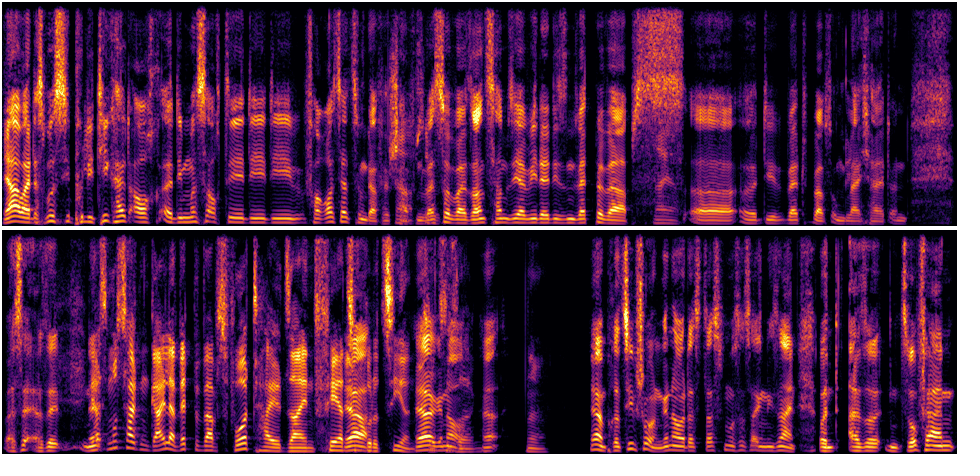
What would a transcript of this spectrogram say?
Ja, aber das muss die Politik halt auch, äh, die muss auch die, die, die Voraussetzungen dafür schaffen, absolut. weißt du, weil sonst haben sie ja wieder diesen Wettbewerbs, äh, äh, die Wettbewerbsungleichheit und du, also, ne, Ja, es muss halt ein geiler Wettbewerbsvorteil sein, fair Ja. zu produzieren. Ja, sozusagen. genau. Ja. Ja. Ja, im Prinzip schon, genau, das, das muss es eigentlich sein. Und also insofern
